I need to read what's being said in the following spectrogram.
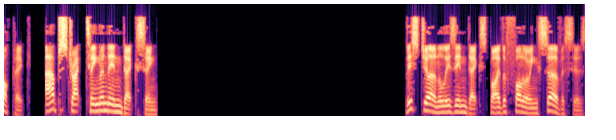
Topic: Abstracting and indexing. This journal is indexed by the following services.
